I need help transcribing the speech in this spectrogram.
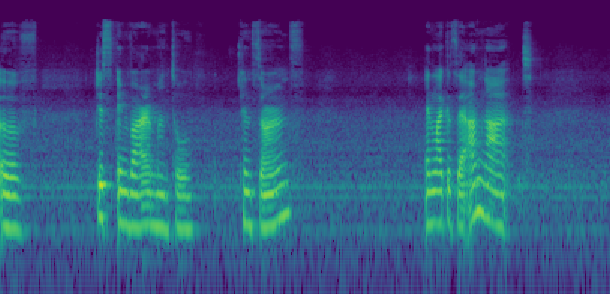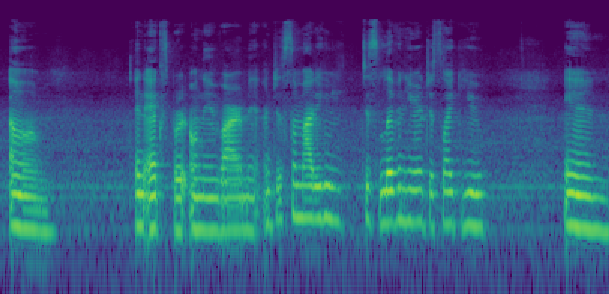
of just environmental concerns. And like i said i'm not um, an expert on the environment. I'm just somebody who's just living here just like you. And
